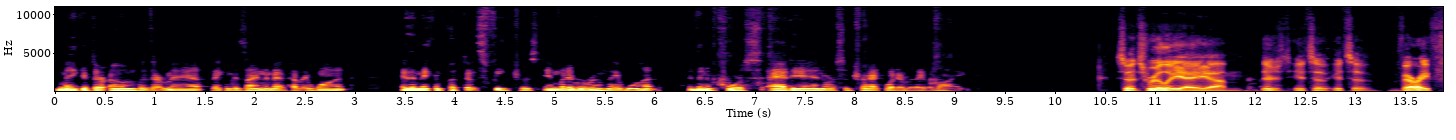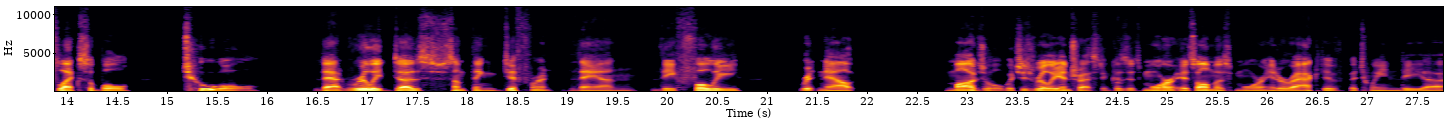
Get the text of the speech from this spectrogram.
make it their own with their map. They can design the map how they want, and then they can put those features in whatever room they want, and then of course add in or subtract whatever they would like. So it's really a um, there's it's a it's a very flexible tool that really does something different than the fully written out module, which is really interesting because it's more it's almost more interactive between the uh,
